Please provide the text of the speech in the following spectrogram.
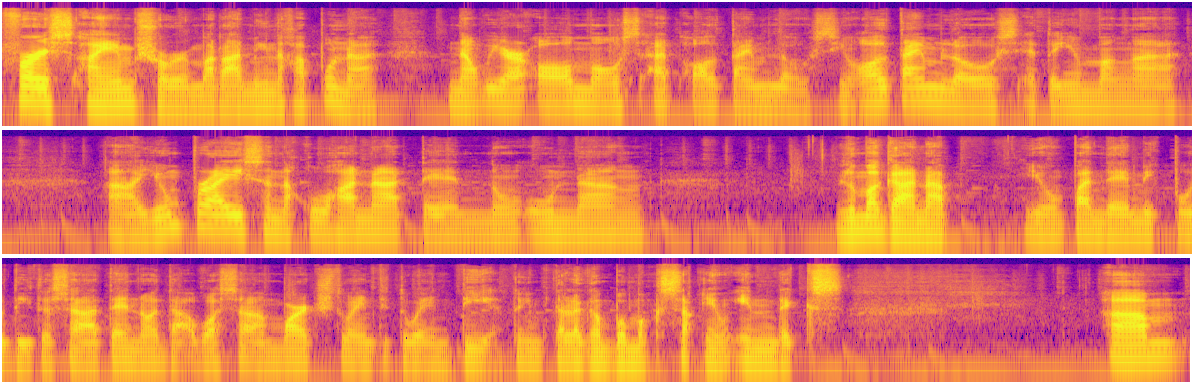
First, I am sure maraming nakapuna na we are almost at all-time lows. Yung all-time lows, ito yung mga, uh, yung price na nakuha natin nung unang lumaganap yung pandemic po dito sa atin. No? That was uh, March 2020. Ito yung talagang bumagsak yung index. Um,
